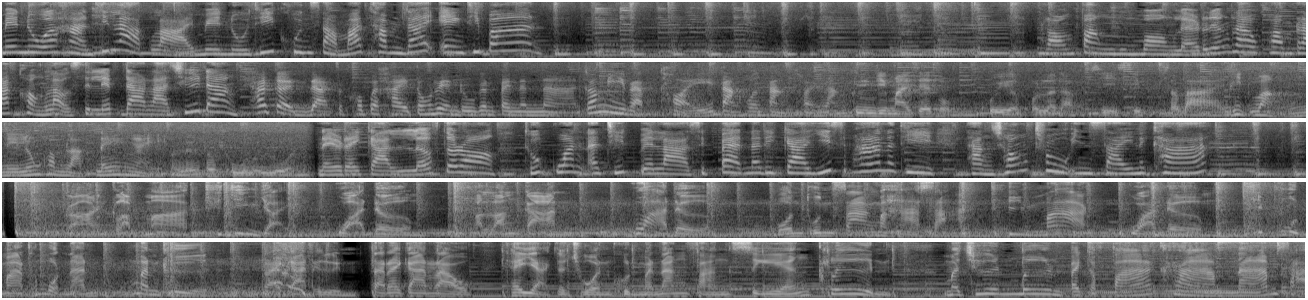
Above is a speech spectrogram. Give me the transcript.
เมนูอาหารที่หลากหลายเมนูที่คุณสามารถทำได้เองที่บ้าน พร้อมฟังมุมมองและเรื่องราวความรักของเหล่าเซเลบดาราชื่อดัง ถ้าเกิดอยากจะคบกับใครต้องเรียนรู้กันไปนานๆ ก็มีแบบถอยต่างคนต่างถอยหลัง คือจริงๆ mindset ผมคุยกับคนระดับ 40 สบาย ผิดหวังในเรื่องความรักได้ยังไง มันเรื่องเจ้าชู้ล้วนในรายการ Love the Wrong ทุกวันอาทิตย์เวลา 18นาฬิกา25นาทีทางช่อง True Insight นะคะ การกลับมาที่ยิ่งใหญ่กว่าเดิม อลังการกว่าเดิม บนทุนสร้างมหาศาลที่มากกว่าเดิม ที่พูดมาทั้งหมดนั้น มันคือรายการอื่น แต่รายการเราแค่อยากจะชวนคุณมานั่งฟังเสียงคลื่น มาชื่นมื่นไปกับฟ้าครามน้ำใส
